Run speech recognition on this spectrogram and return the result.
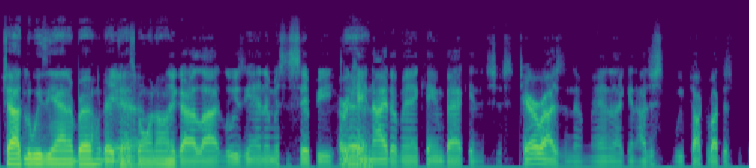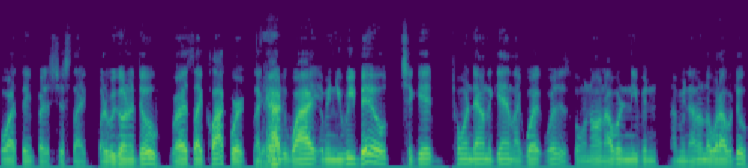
Shout out to Louisiana, bro, with everything that's Yeah, going on. They got a lot. Louisiana, Mississippi, Hurricane Ida, man, came back and it's just terrorizing them, man. Like, and I just we've talked about this before, I think, but it's just like, what are we gonna do, bro? It's like clockwork. Like, Yeah. how do why? I mean, you rebuild to get torn down again. Like, what what is going on? I wouldn't even. I mean, I don't know what I would do.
